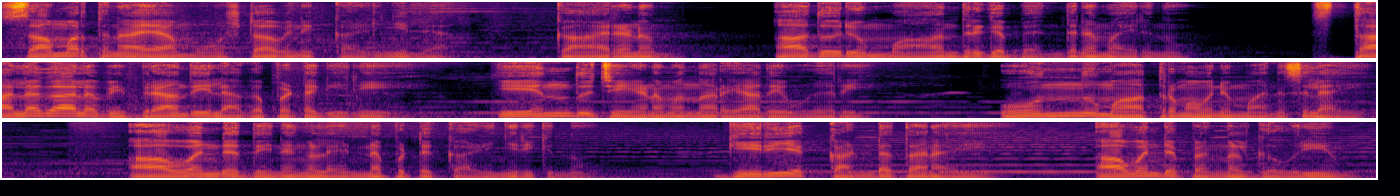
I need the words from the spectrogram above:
സമർത്ഥനായ മോഷ്ടാവിന് കഴിഞ്ഞില്ല. കാരണം അതൊരു മാന്ത്രിക ബന്ധനമായിരുന്നു. സ്ഥലകാല വിഭ്രാന്തിയിൽ അകപ്പെട്ട ഗിരി എന്തു ചെയ്യണമെന്നറിയാതെ ഉഴറി ഒന്നു മാത്രം അവന് മനസ്സിലായി. അവന്റെ ദിനങ്ങൾ എണ്ണപ്പെട്ട് കഴിഞ്ഞിരിക്കുന്നു. ഗിരിയെ കണ്ടെത്താനായി അവന്റെ പെങ്ങൾ ഗൗരിയും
